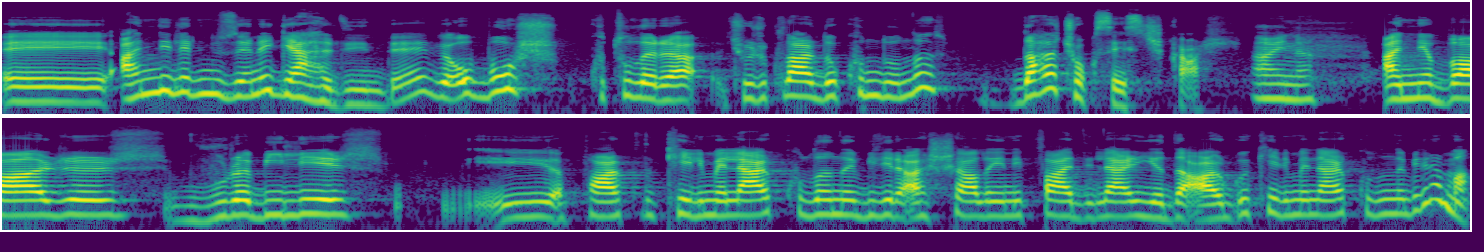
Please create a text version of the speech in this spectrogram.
e, annelerin üzerine geldiğinde ve o boş kutulara çocuklar dokunduğunda daha çok ses çıkar. Aynen. Anne bağırır, vurabilir, e, farklı kelimeler kullanabilir, aşağılayan ifadeler ya da argo kelimeler kullanabilir ama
